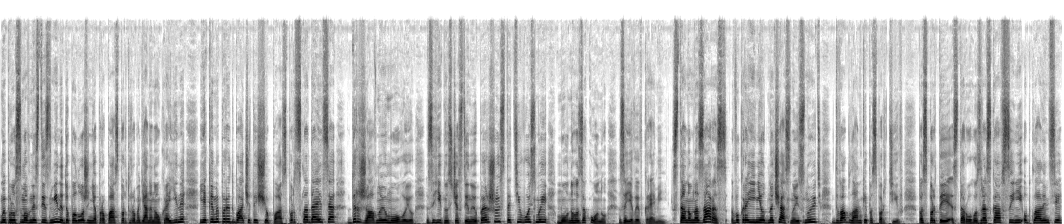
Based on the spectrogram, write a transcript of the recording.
Ми просимо внести зміни до положення про паспорт громадянина України, якими передбачити, що паспорт складається державною мовою згідно з частиною першої статті 8 мовного закону, заявив Кремінь. Станом на зараз в Україні одночасно існують два бланки паспортів: паспорти старого зразка в синій обкладинці.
